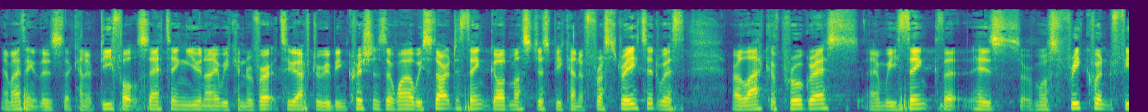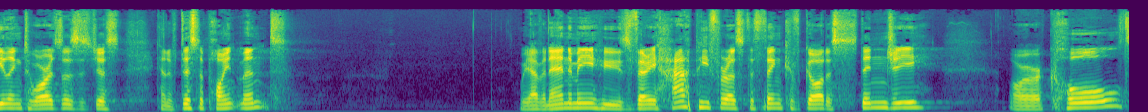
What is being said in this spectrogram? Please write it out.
And I think there's a kind of default setting you and I we can revert to after we've been Christians a while. We start to think God must just be kind of frustrated with our lack of progress, and we think that his sort of most frequent feeling towards us is just kind of disappointment. We have an enemy who's very happy for us to think of God as stingy or cold.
